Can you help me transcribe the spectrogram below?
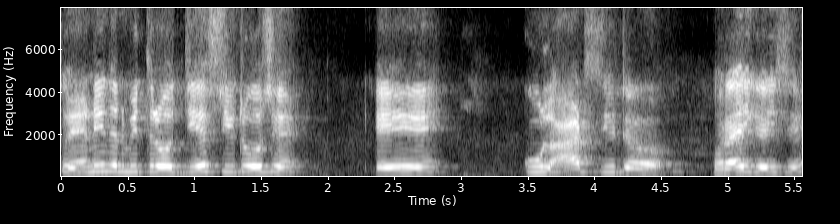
તો એની અંદર મિત્રો જે સીટો છે, એ કુલ આઠ સીટ ભરાઈ ગઈ છે.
